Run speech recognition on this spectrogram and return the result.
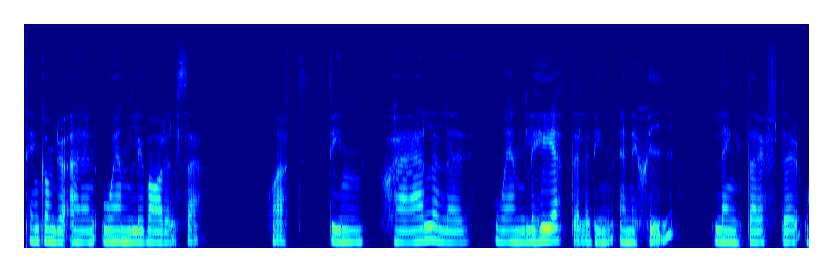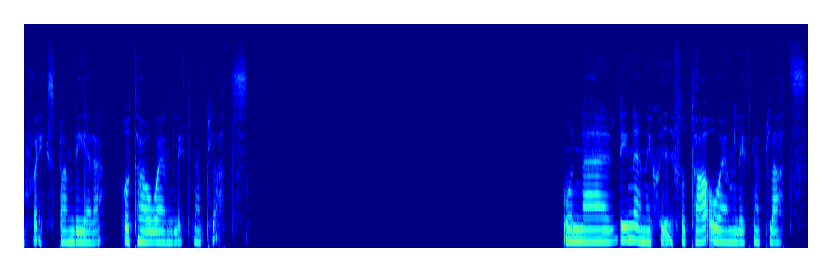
Tänk om du är en oändlig varelse och att din själ eller oändlighet eller din energi längtar efter att få expandera och ta oändligt med plats. Och när din energi får ta oändligt med plats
